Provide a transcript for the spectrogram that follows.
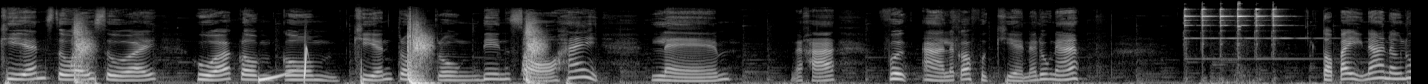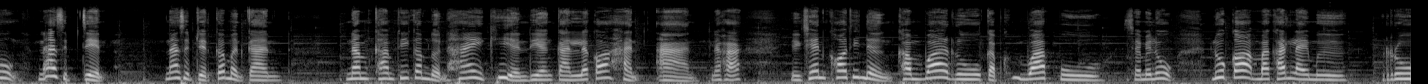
เขียนสวยๆหัวกลมๆเขียนตรงๆดินสอให้แหลมนะคะ ฝึกอ่านแล้วก็ฝึกเขียนนะลูกนะ ต่อไปอีกหน้าหนึงลูกหน้า 17 หน้า 17 ก็เหมือนกันนำคำที่กำหนดให้เขียนเรียงกันแล้วก็หันอ่านนะคะ อย่างเช่นข้อที่ 1คำว่ารูกับคำว่าปู ใช่ไหมลูก ลูกก็มาคัดลายมือ รู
